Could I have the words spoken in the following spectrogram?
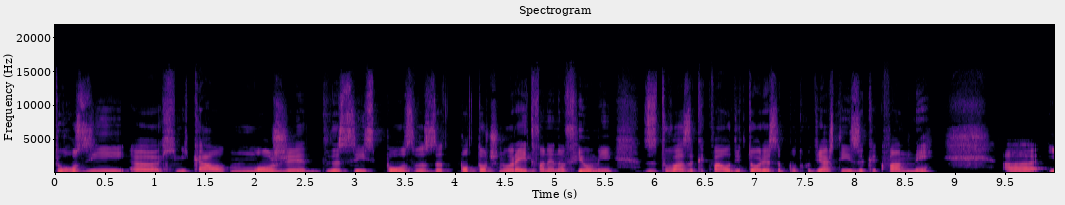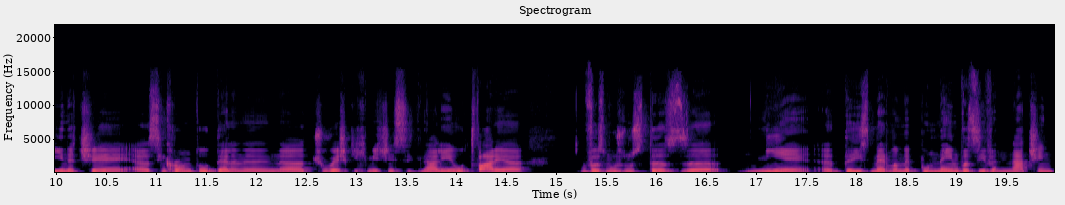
този а, химикал може да се използва за по-точно рейтване на филми, за това за каква аудитория са подходящи и за каква не. А, иначе, синхронното отделяне на човешки химични сигнали отваря възможността за ние да измерваме по неинвазивен начин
